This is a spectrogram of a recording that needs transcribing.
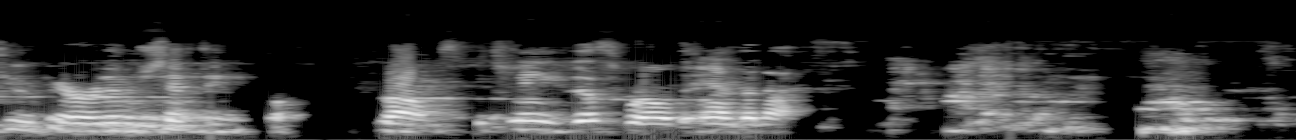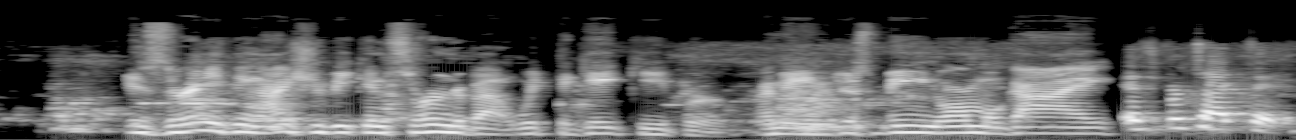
two paradigm shifting realms between this world and the next. Is there anything I should be concerned about with the gatekeeper? I mean, just me, normal guy. It's protected.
